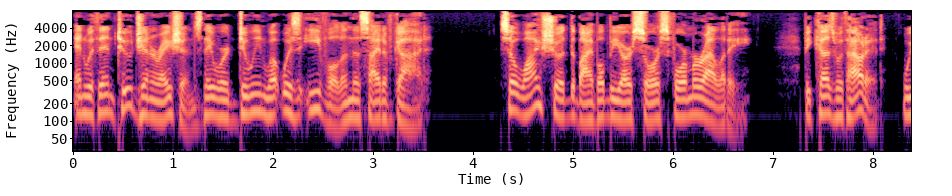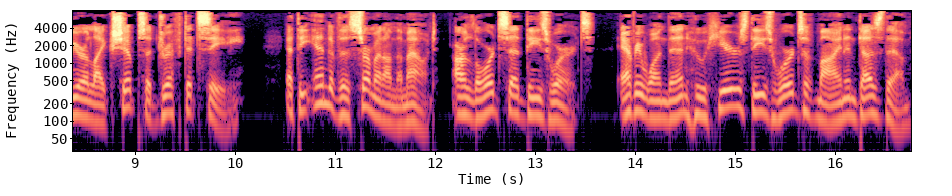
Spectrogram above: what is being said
and within two generations they were doing what was evil in the sight of God. So why should the Bible be our source for morality? Because without it, we are like ships adrift at sea. At the end of the Sermon on the Mount, our Lord said these words, Everyone then who hears these words of mine and does them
